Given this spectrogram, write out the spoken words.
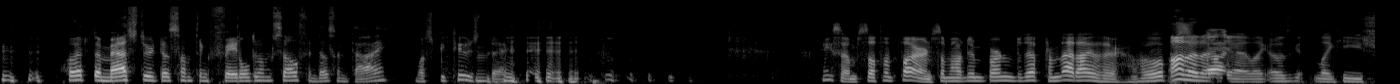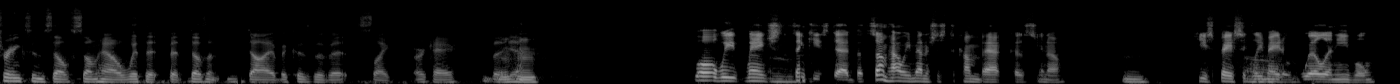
What? The master does something fatal to himself and doesn't die? Must be Tuesday. He set himself on fire and somehow didn't burn to death from that either. Oops. Oh no no Uh, yeah like I was g- like he shrinks himself somehow with it but doesn't die because of it. It's like okay, but yeah. Mhm. Well, we managed to Mm. think he's dead, but somehow he manages to come back because you know Mm. He's basically made of Um. will and evil.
